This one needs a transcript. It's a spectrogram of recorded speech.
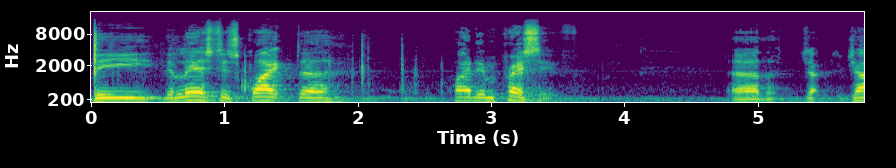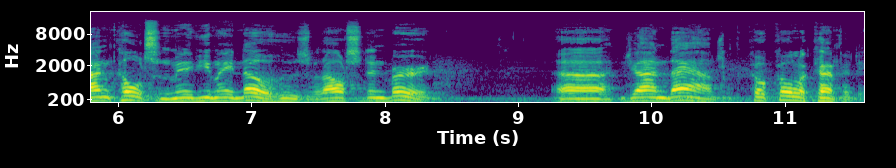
The, the list is quite, uh, quite impressive. Uh, the, John Colson, many of you may know, who's with Alston and Bird. Uh, John Downs with the Coca-Cola Company.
